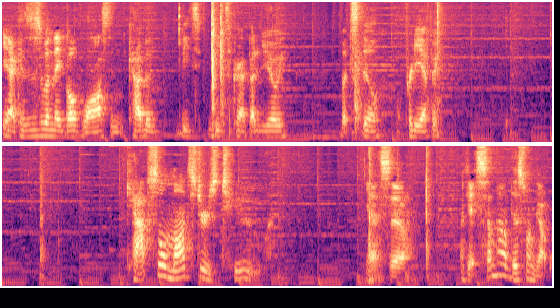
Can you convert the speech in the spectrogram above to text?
Yeah, because this is when they both lost and Kaiba beats, beats the crap out of Joey. But still, pretty epic. Capsule Monsters 2. Yeah, so... Okay, somehow this one got,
